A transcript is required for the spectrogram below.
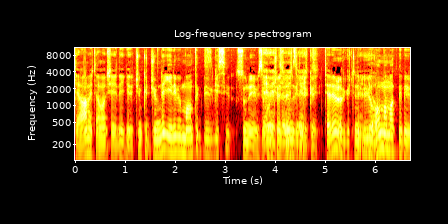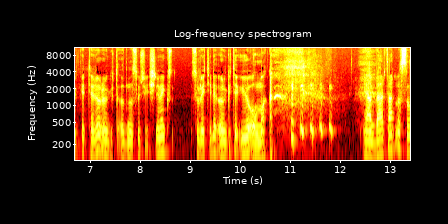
devam et ama şeyle ilgili. Çünkü cümle yeni bir mantık dizgisi sunuyor bize. Onu Evet, çözmemiz evet, gerekiyor. evet. Terör örgütüne üye olmak. olmamakla birlikte terör örgütü adına suçu işlemek suretiyle örgüte üye olmak. yani Bertrand Russell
